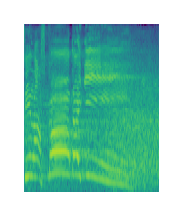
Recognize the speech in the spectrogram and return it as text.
Se lascou, doidinho!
